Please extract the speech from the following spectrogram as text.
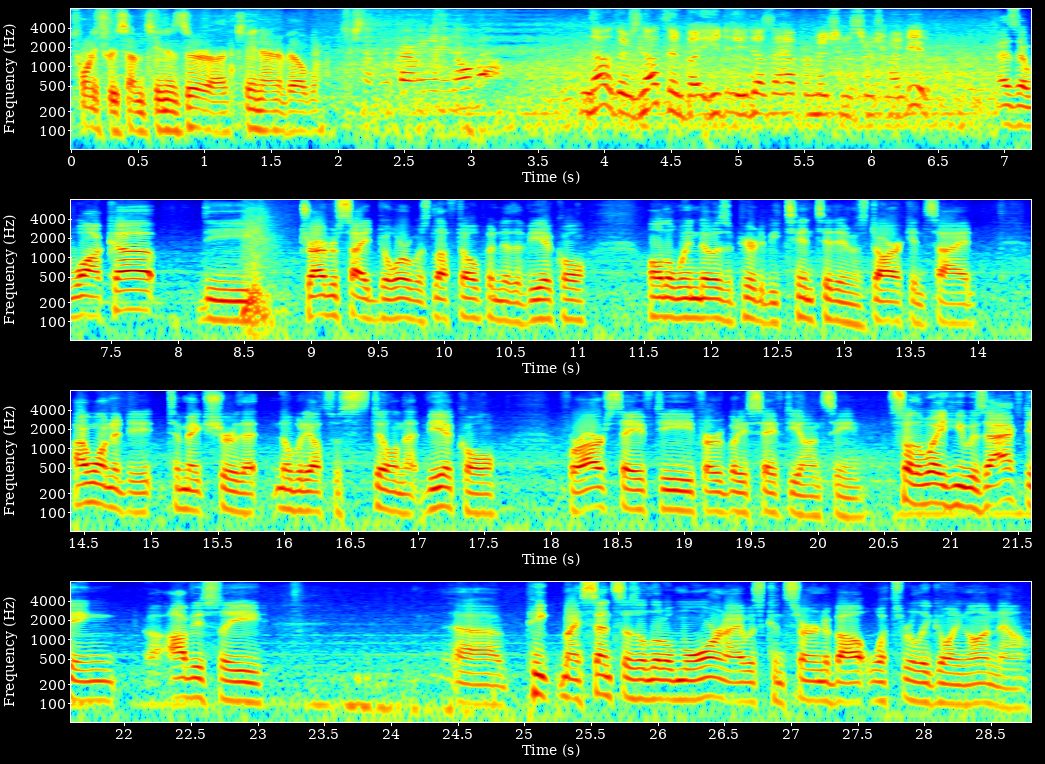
2317. Is there a K9 available? Is there something firm we need to know about? No, there's nothing, but he, he doesn't have permission to search my vehicle. As I walk up, the driver's side door was left open to the vehicle. All the windows appeared to be tinted and it was dark inside. I wanted to, to make sure that nobody else was still in that vehicle for our safety, for everybody's safety on scene. So the way he was acting uh, obviously uh, piqued my senses a little more, and I was concerned about what's really going on now.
